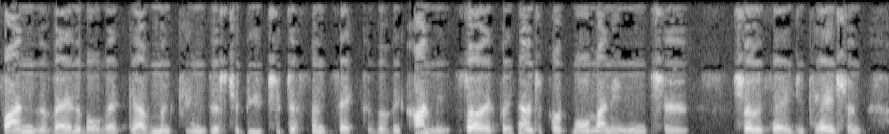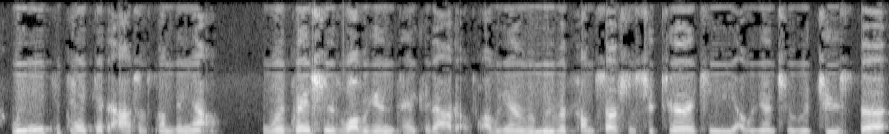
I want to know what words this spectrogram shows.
funds available that government can distribute to different sectors of the economy. So if we're going to put more money into, shall we say, education, we need to take it out of something else. The question is what are we're going to take it out of. Are we going to remove it from Social Security? Are we going to reduce the,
